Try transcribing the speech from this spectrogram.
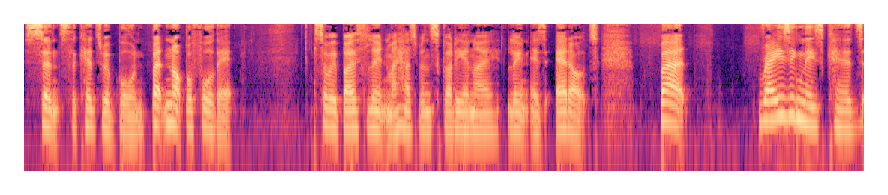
since the kids were born, but not before that. So we both learnt. My husband Scotty and I learnt as adults, but raising these kids,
